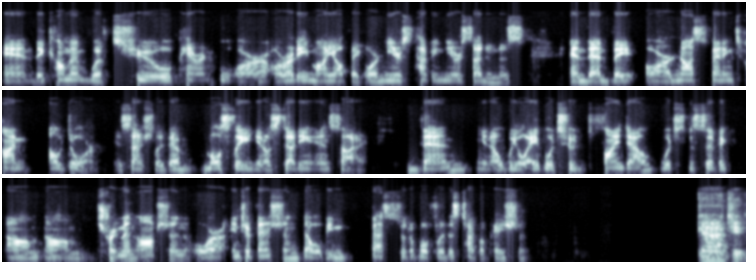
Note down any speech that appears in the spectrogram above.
and they come in with two parents who are already myopic or near having nearsightedness, and then they are not spending time outdoor. Essentially, they're mostly you know studying inside. Then you know we were able to find out which specific um, um, treatment option or intervention that will be best suitable for this type of patient. Gotcha.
